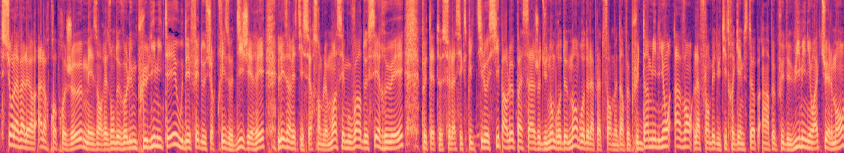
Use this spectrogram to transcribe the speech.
sur la valeur à leur propre jeu, mais en raison de volumes plus limités ou d'effets de surprise digérés, les investisseurs semblent moins s'émouvoir de ces ruées. Peut-être cela s'explique-t-il aussi par le passage du nombre de membres de la plateforme d'un peu plus d'un million avant la flambée du titre GameStop à un peu plus de 8 millions actuellement.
